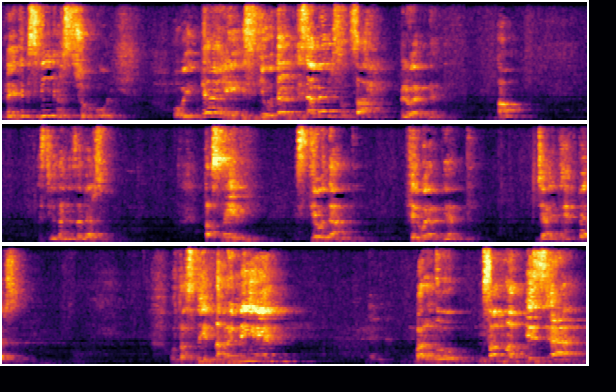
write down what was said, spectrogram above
native speakers شو بقول؟ وبالتالي student is a person صح؟ بال WordNet آه. student is a person تصنيف student في ال WordNet جاي تحت person وتصنيف نهر النيل برضه مصنف as a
